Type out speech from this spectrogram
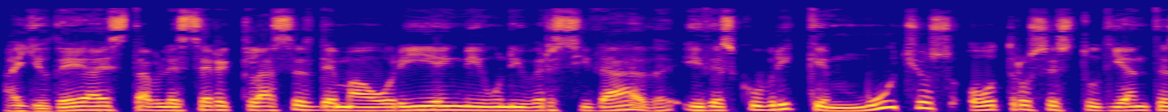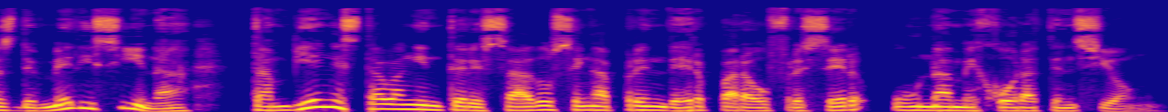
Ayudé a establecer clases de maorí en mi universidad y descubrí que muchos otros estudiantes de medicina también estaban interesados en aprender para ofrecer una mejor atención.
